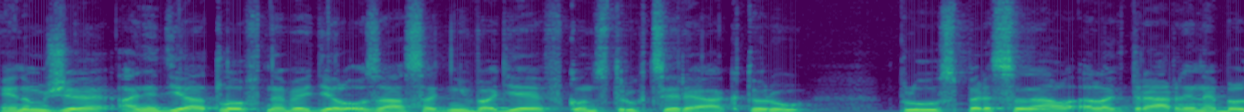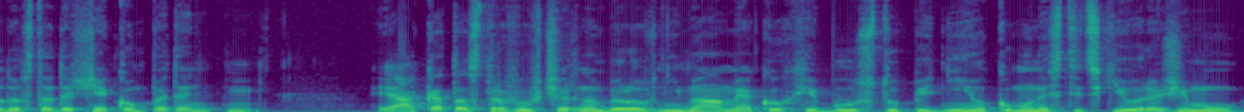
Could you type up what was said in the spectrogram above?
Jenomže ani Diatlov nevěděl o zásadní vadě v konstrukci reaktoru, plus personál elektrárny nebyl dostatečně kompetentní. Já katastrofu v Černobylu vnímám jako chybu stupidního komunistického režimu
